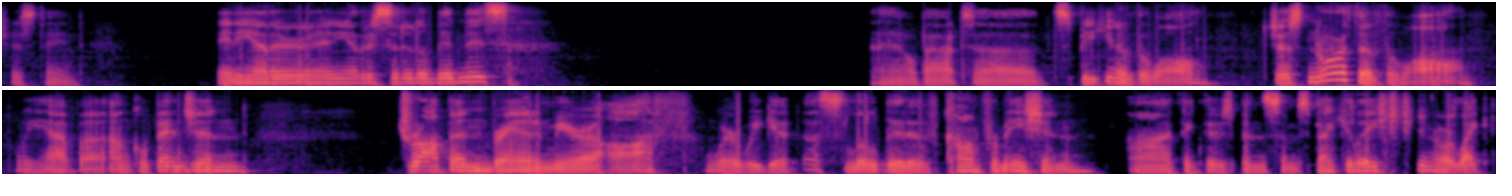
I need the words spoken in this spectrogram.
Interesting. Any other any other Citadel business? How about uh, speaking of the wall, just north of the wall, we have uh, Uncle Benjen dropping Bran and Meera off, where we get a little bit of confirmation. Uh, I think there's been some speculation, or like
